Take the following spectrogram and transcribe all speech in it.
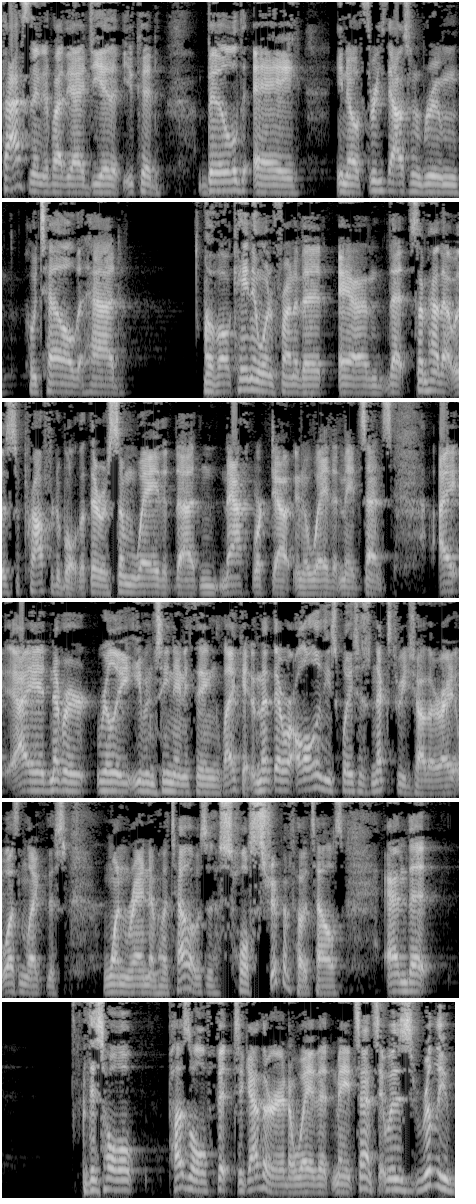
fascinated by the idea that you could build a you know three thousand room hotel that had a volcano in front of it, and that somehow that was profitable. That there was some way that that math worked out in a way that made sense. I, I had never really even seen anything like it, and that there were all of these places next to each other. Right, it wasn't like this one random hotel; it was this whole strip of hotels, and that this whole puzzle fit together in a way that made sense. It was really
